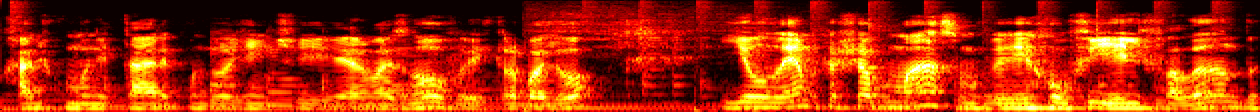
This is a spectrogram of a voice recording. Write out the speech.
rádio comunitária, quando a gente era mais novo, ele trabalhou. E eu lembro que eu achava o máximo ver, ouvir ele falando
